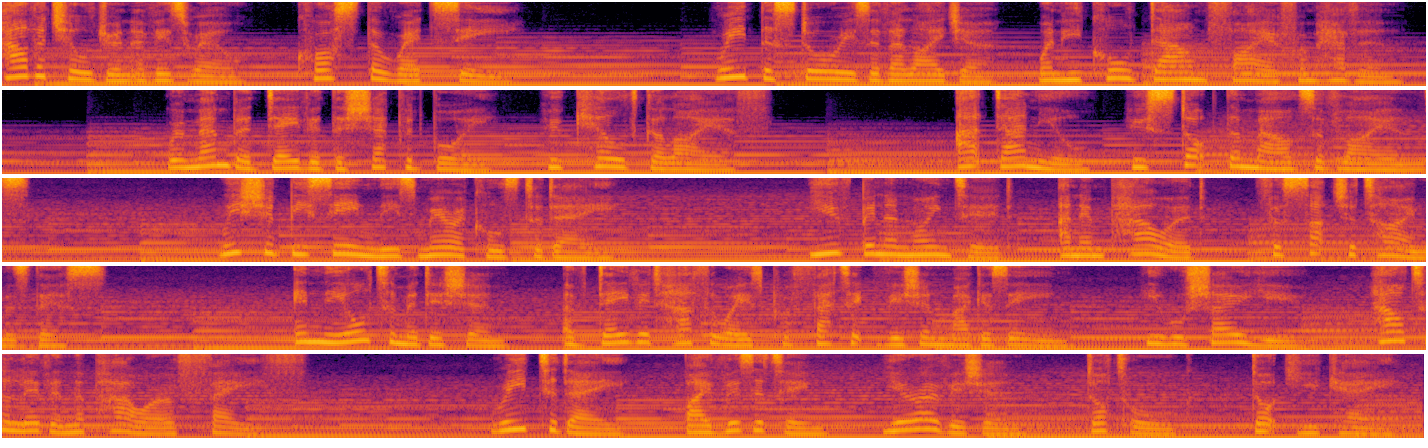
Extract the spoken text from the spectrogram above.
How the children of Israel crossed the Red Sea. Read the stories of Elijah when he called down fire from heaven. Remember David the shepherd boy who killed Goliath. At Daniel who stopped the mouths of lions. We should be seeing these miracles today. You've been anointed and empowered for such a time as this. In the autumn edition of David Hathaway's Prophetic Vision magazine, he will show you how to live in the power of faith. Read today by visiting eurovision.org.uk.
